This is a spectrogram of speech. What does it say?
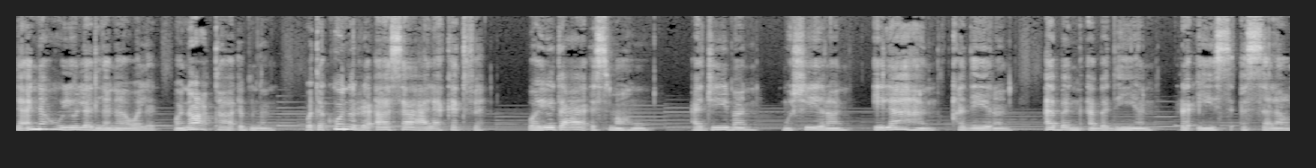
لأنه يولد لنا ولد ونعطى ابنا وتكون الرئاسة على كتفه ويدعى اسمه عجيبا مشيرا إلها قديرا أبا أبديا رئيس السلام.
